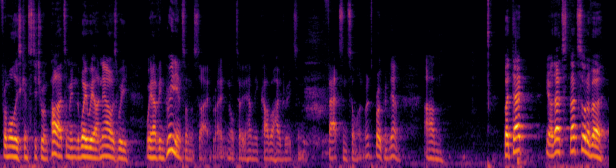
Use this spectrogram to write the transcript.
from all these constituent parts. I mean, the way we are now is we, we have ingredients on the side, right, and I'll tell you how many carbohydrates and fats and so on. When it's broken down. Um, but that, you know, that's, that's sort of a,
